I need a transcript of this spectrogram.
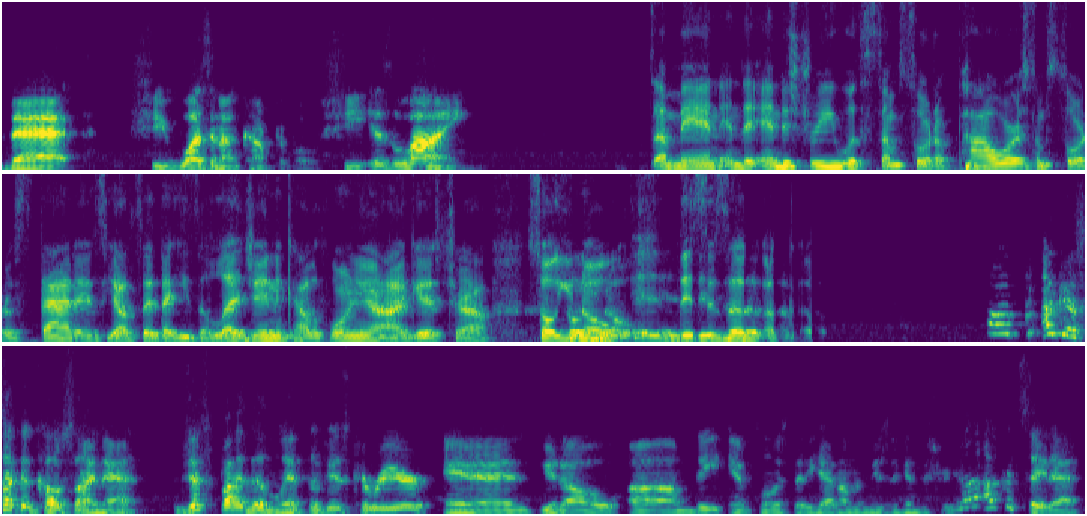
that she wasn't uncomfortable. She is lying. A man in the industry with some sort of power, some sort of status. Y'all said that he's a legend in California, I guess, child. So, you know, it- this is a, a I, I guess I could co-sign that just by the length of his career and you know um, the influence that he had on the music industry. Yeah, I could say that.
